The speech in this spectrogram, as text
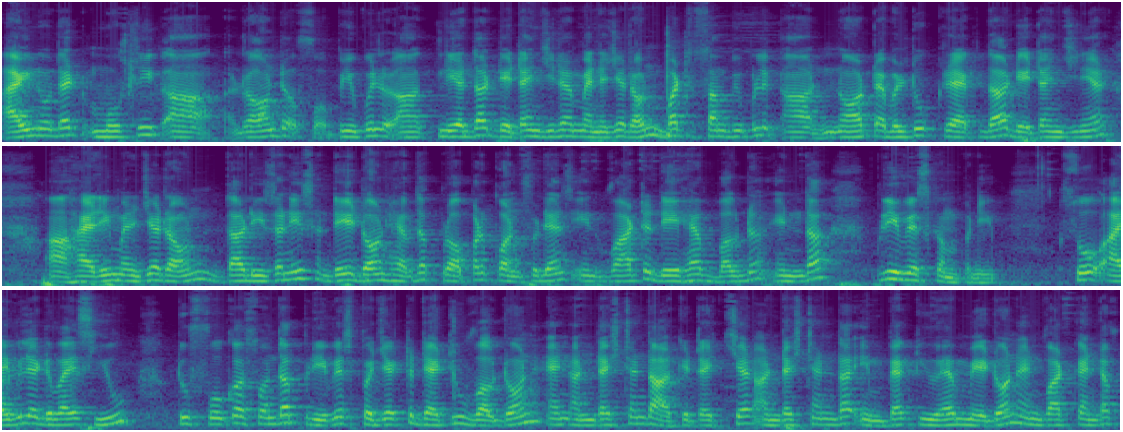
I know that mostly uh, round people uh, clear the data engineer manager round but some people are not able to crack the data engineer uh, hiring manager round. The reason is they don't have the proper confidence in what they have worked in the previous company. So I will advise you to focus on the previous project that you worked on and understand the architecture, understand the impact you have made on and what kind of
